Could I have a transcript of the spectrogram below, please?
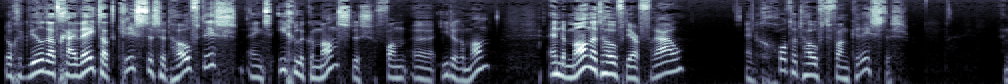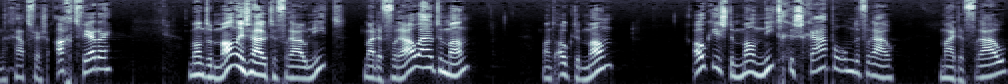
Doch ik wil dat gij weet dat Christus het hoofd is, eens iegelijke mans, dus van uh, iedere man, en de man het hoofd der vrouw, en God het hoofd van Christus. En dan gaat vers 8 verder. Want de man is uit de vrouw niet, maar de vrouw uit de man. Want ook de man, ook is de man niet geschapen om de vrouw, maar de vrouw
